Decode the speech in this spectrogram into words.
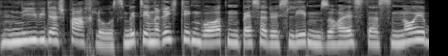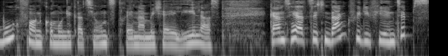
Nie wieder sprachlos. Mit den richtigen Worten besser durchs Leben, so heißt das neue Buch von Kommunikationstrainer Michael Ehlers. Ganz herzlichen Dank für die vielen Tipps.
